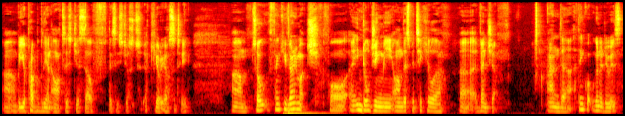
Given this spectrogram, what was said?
Uh, but you're probably an artist yourself. This is just a curiosity. Um, so thank you very much for indulging me on this particular uh, adventure. And uh, I think what we're going to do is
